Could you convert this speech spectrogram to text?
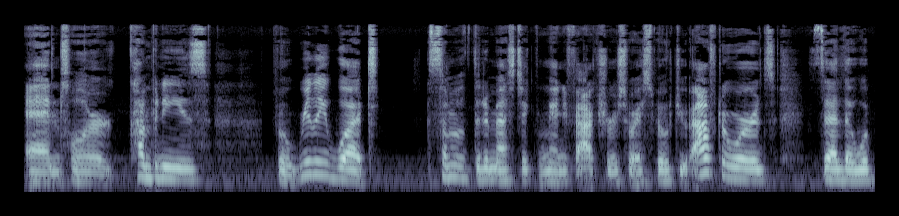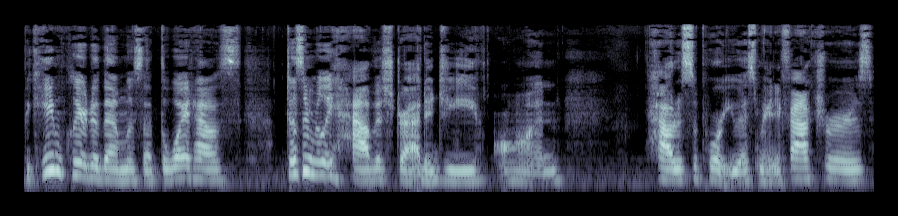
and solar companies. But really, what some of the domestic manufacturers who I spoke to afterwards said that what became clear to them was that the White House doesn't really have a strategy on how to support U.S. manufacturers.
